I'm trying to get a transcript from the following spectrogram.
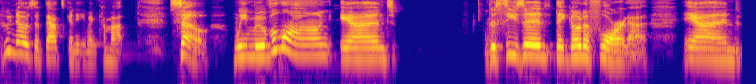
who knows if that's going to even come up. So we move along and the season, they go to Florida. And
